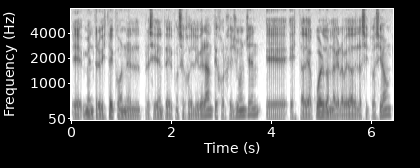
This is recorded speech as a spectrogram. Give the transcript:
Eh, me entrevisté con el presidente del Consejo Deliberante, Jorge Jungen, eh, está de acuerdo en la gravedad de la situación,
